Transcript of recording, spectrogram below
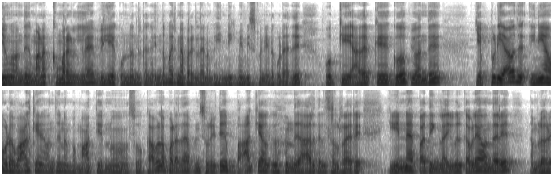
இவங்க வந்து மனக்குமரங்களில் வெளியே கொண்டு வந்திருக்காங்க. இந்த மாதிரி நபர்களை நம்ம என்றைக்குமே மிஸ் பண்ணிடக்கூடாது. ஓகே அதற்கு கோபி வந்து எப்படியாவது இனியாவோட வாழ்க்கையை வந்து நம்ம மாற்றிடணும் ஸோ கவலைப்படாத அப்படின்னு சொல்லிட்டு பாக்கியாவுக்கு வந்து ஆறுதல் சொல்கிறாரு என்ன பார்த்தீங்களா இவர் கவலையாக வந்தார். நம்மளோட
